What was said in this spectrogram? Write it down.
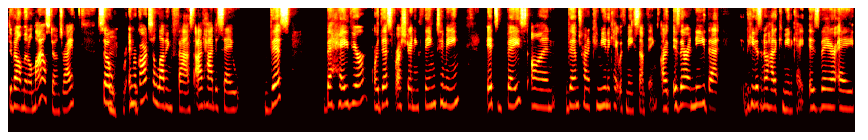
developmental milestones, right? So, mm-hmm. in regards to loving fast, I've had to say this behavior or this frustrating thing to me, it's based on them trying to communicate with me something. Or is there a need that he doesn't know how to communicate? Is there a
